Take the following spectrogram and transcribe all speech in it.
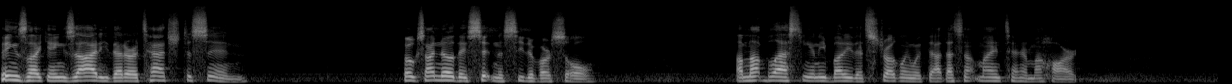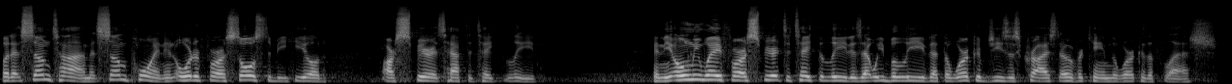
things like anxiety that are attached to sin, folks, I know they sit in the seat of our soul. I'm not blasting anybody that's struggling with that. That's not my intent or my heart. But at some time, at some point, in order for our souls to be healed, our spirits have to take the lead. And the only way for our spirit to take the lead is that we believe that the work of Jesus Christ overcame the work of the flesh.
